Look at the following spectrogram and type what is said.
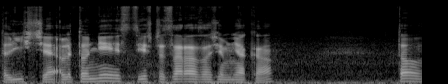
te liście, ale to nie jest jeszcze zaraza ziemniaka. To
